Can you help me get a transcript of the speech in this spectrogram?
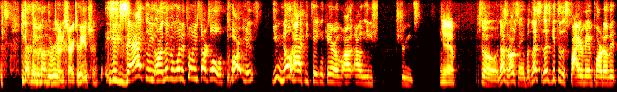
you gotta think about the Tony Stark's mansion. Exactly, or live in one of Tony Stark's old apartments. You know, Happy taking care of out, out in these streets. Yeah. So that's what I'm saying. But let's let's get to the Spider-Man part of it.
